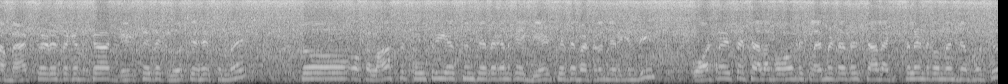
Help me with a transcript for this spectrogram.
నా బ్యాక్ సైడ్ అయితే కనుక గేట్స్ అయితే క్లోజ్ చేసేస్తున్నాయి ఉన్నాయి. సో ఒక లాస్ట్ టూ త్రీ ఇయర్స్ నుంచి అయితే కనుక ఈ గేట్స్ అయితే పెట్టడం జరిగింది. వాటర్ అయితే చాలా బాగుంది. క్లైమేట్ అయితే చాలా ఎక్సలెంట్గా ఉందని చెప్పొచ్చు.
